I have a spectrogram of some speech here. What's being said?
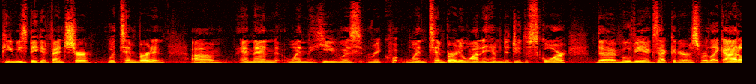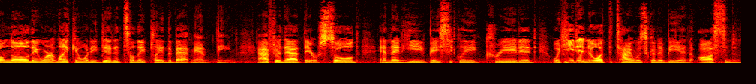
Pee Wee's Big Adventure with Tim Burton, um, and then when he was reco- when Tim Burton wanted him to do the score, the movie executives were like, I don't know, they weren't liking what he did until they played the Batman theme. After that, they were sold, and then he basically created what he didn't know at the time was going to be an awesome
